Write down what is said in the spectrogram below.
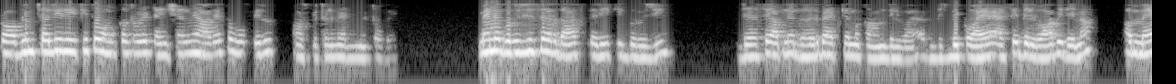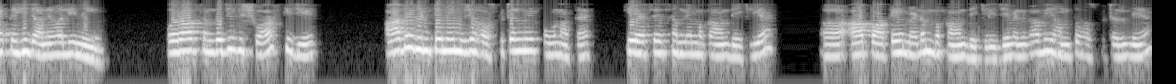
प्रॉब्लम चली रही थी तो अंकल थोड़े टेंशन में आ गए तो वो फिर हॉस्पिटल में एडमिट हो गए। मैंने गुरुजी से अरदास करी कि गुरुजी, जैसे आपने घर बैठ के मकान दिलवाया, बिकवाया, ऐसे दिलवा भी देना। अब मैं कहीं जाने वाली नहीं हूँ। और आप संगत जी विश्वास कीजिए आधे घंटे में मुझे हॉस्पिटल में फ़ोन आता है कि ऐसे ऐसे हमने मकान देख लिया। आप आके मैडम मकान देख लीजिए। मैंने कहा हम तो हॉस्पिटल में हैं,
